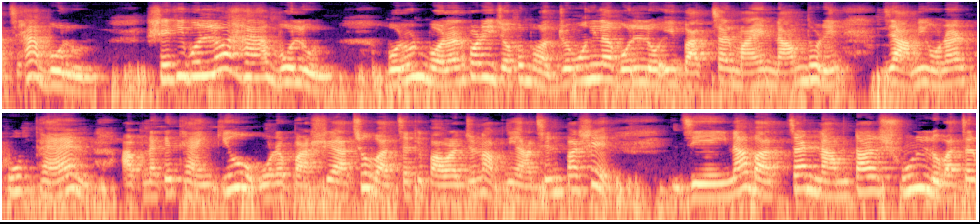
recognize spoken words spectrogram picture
আছে। হ্যাঁ বলুন। সে কি বলল? হ্যাঁ বলুন। বলুন, বলার পরেই যখন ভদ্রমহিলা বলল এই বাচ্চার মায়ের নাম ধরে যে, আমি ওনার খুব ফ্যান আপনাকে থ্যাংক ইউ ওনার পাশে আছো, বাচ্চাকে পাওয়ার জন্য আপনি আছেন পাশে। যেই না বাচ্চার নামটা শুনলো, বাচ্চার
